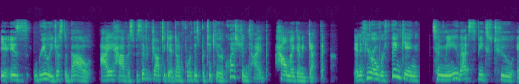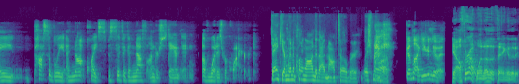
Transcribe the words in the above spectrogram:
it is really just about I have a specific job to get done for this particular question type. How am I going to get there? And if you're overthinking, to me, that speaks to a possibly a not quite specific enough understanding of what is required. Thank you. I'm going to cling on to that in October. Wish me luck. Good luck. You can do it. Yeah, I'll throw out one other thing that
